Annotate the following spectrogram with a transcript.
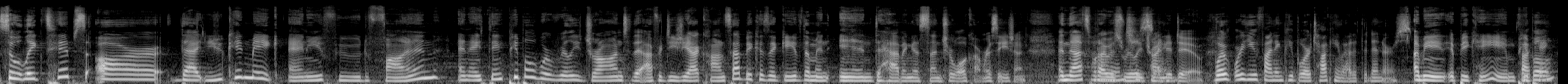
So, like, tips are that you can make any food fun. And I think people were really drawn to the aphrodisiac concept because it gave them an in to having a sensual conversation. And that's what Oh, I was really trying to do. What were you finding people were talking about at the dinners? I mean, it became people. Fucking?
